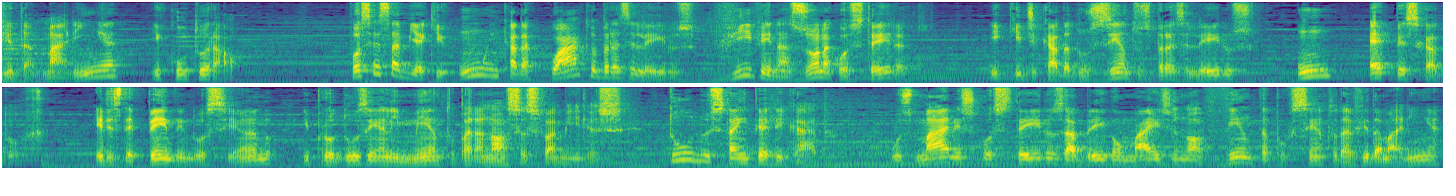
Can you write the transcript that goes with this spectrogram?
Vida marinha e cultural. Você sabia que um em cada quatro brasileiros vivem na zona costeira? E que de cada 200 brasileiros, um é pescador. Eles dependem do oceano e produzem alimento para nossas famílias. Tudo está interligado. Os mares costeiros abrigam mais de 90% da vida marinha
